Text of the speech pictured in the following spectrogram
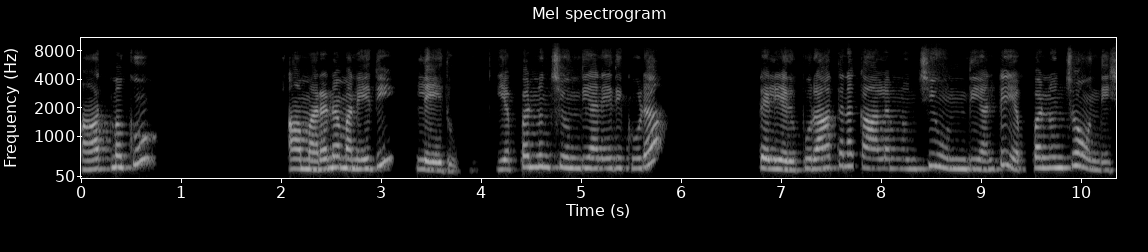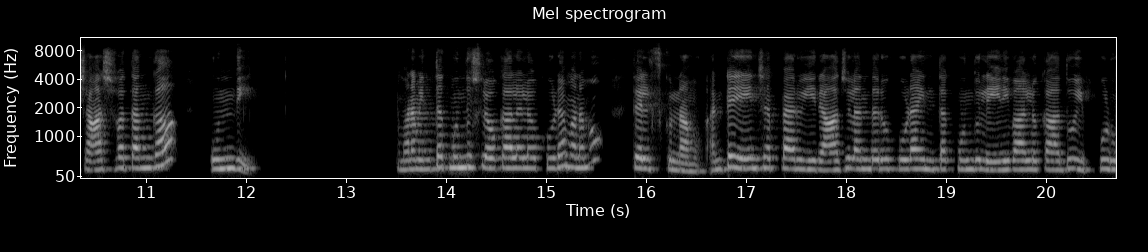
ఆత్మకు ఆ మరణం అనేది లేదు. ఎప్పటి నుంచి ఉంది అనేది కూడా తెలియదు. పురాతన కాలం నుంచి ఉంది అంటే ఎప్పటి నుంచో ఉంది. శాశ్వతంగా ఉంది. మనం ఇంతకు ముందు శ్లోకాలలో కూడా మనము తెలుసుకున్నాము. అంటే ఏం చెప్పారు? ఈ రాజులందరూ కూడా ఇంతకు ముందు లేని వాళ్ళు కాదు. ఇప్పుడు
